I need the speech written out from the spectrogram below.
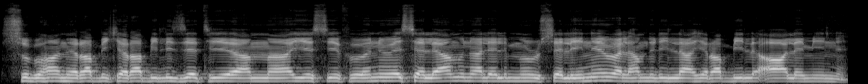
Subhane rabbike rabbil izzeti amma yesifun ve selamun alel murselin velhamdülillahi rabbil alemin.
